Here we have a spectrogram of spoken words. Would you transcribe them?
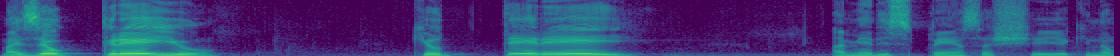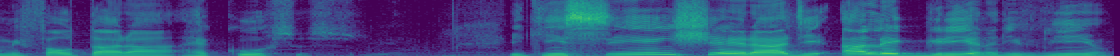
Mas eu creio que eu terei a minha dispensa cheia, que não me faltará recursos e que se encherá de alegria, né, de vinho.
